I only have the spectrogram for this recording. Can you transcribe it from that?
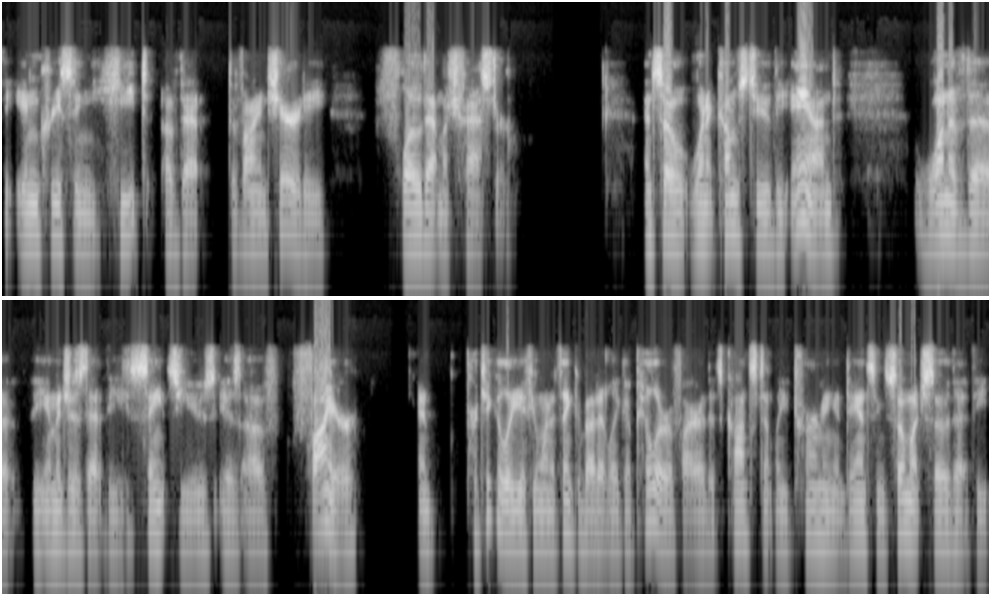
the increasing heat of that divine charity flow that much faster and so when it comes to the and, one of the, the images that the saints use is of fire, and particularly if you want to think about it like a pillar of fire that's constantly turning and dancing, so much so that the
